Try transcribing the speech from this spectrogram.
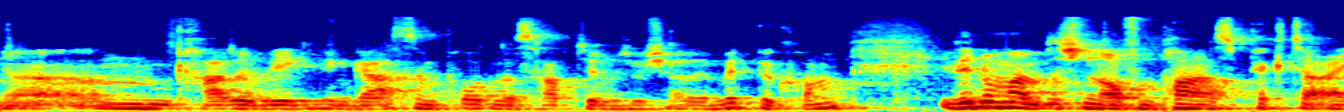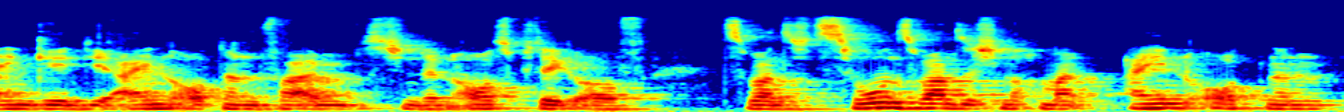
ja, ähm, gerade wegen den Gasimporten, das habt ihr natürlich alle mitbekommen. Ich will noch mal ein bisschen auf ein paar Aspekte eingehen, die einordnen, vor allem ein bisschen den Ausblick auf 2022 nochmal einordnen,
